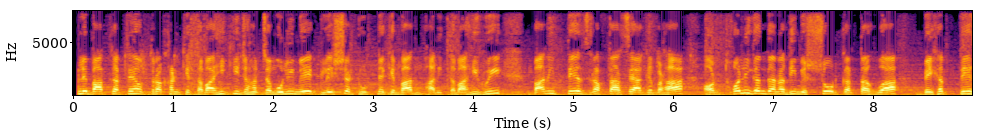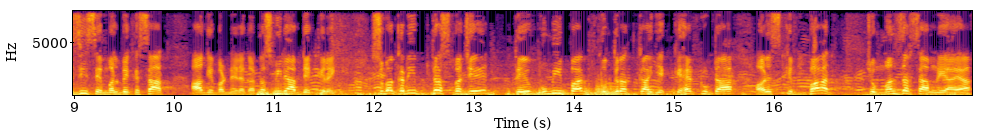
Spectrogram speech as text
पहले बात करते हैं उत्तराखंड की तबाही की, जहाँ चमोली में ग्लेशियर टूटने के बाद भारी तबाही हुई। पानी तेज रफ्तार से आगे बढ़ा और धौलीगंगा नदी में शोर करता हुआ बेहद तेज़ी से मलबे के साथ आगे बढ़ने लगा। तस्वीरें आप देखते रहिए। सुबह करीब 10 बजे देवभूमि पर कुदरत का यह कहर टूटा और इसके बाद जो मंजर सामने आया,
